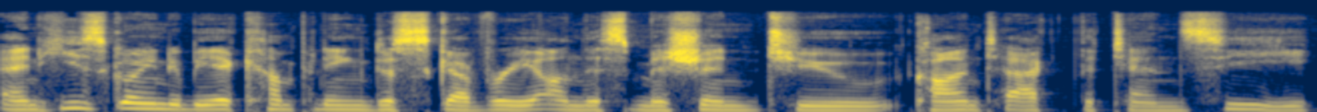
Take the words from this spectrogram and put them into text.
and he's going to be accompanying Discovery on this mission to contact the 10C.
